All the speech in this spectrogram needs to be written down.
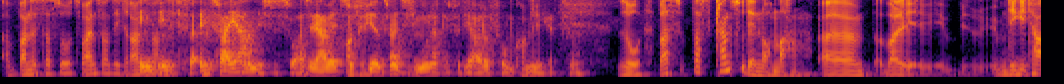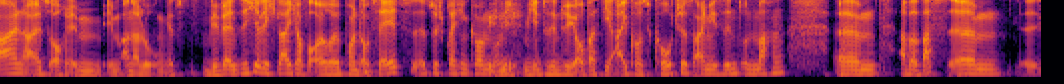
ab wann ist das so? 22, 23? In, in, zwei, in zwei Jahren ist es so. Also wir haben jetzt okay. so 24 Monate für die Out of Home Kommunikation. Okay. So, was, was kannst du denn noch machen? Äh, weil im digitalen als auch im, im analogen. Jetzt, wir werden sicherlich gleich auf eure Point of Sales äh, zu sprechen kommen und ich, mich interessiert natürlich auch, was die ICOS Coaches eigentlich sind und machen. Ähm, aber was, ähm, äh,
